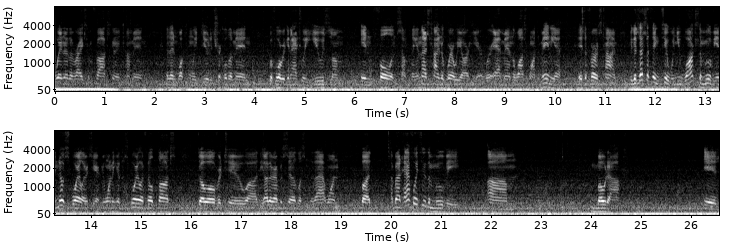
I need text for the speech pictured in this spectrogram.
when are the rights from Fox going to come in, and then what can we do to trickle them in before we can actually use them in full in something. And that's kind of where we are here, where Ant Man the Wasp Quantumania is the first time. Because that's the thing, too, when you watch the movie, and no spoilers here, if you want to hear the spoiler filled thoughts, go over to uh, the other episode, listen to that one. But about halfway through the movie, um, MODOK is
